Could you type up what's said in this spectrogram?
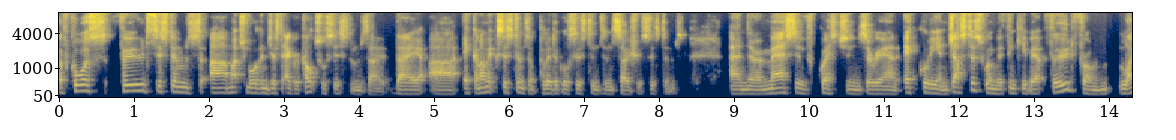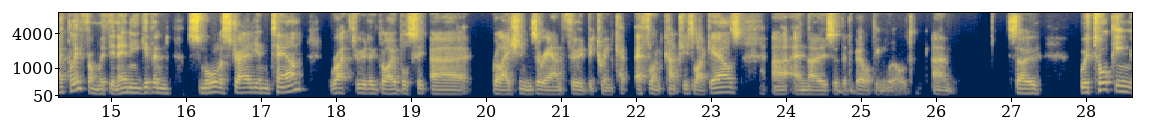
of course, food systems are much more than just agricultural systems, though. They are economic systems and political systems and social systems. And there are massive questions around equity and justice when we're thinking about food from locally, from within any given small Australian town, right through to global uh, relations around food between affluent countries like ours uh, and those of the developing world. Um, so we're talking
